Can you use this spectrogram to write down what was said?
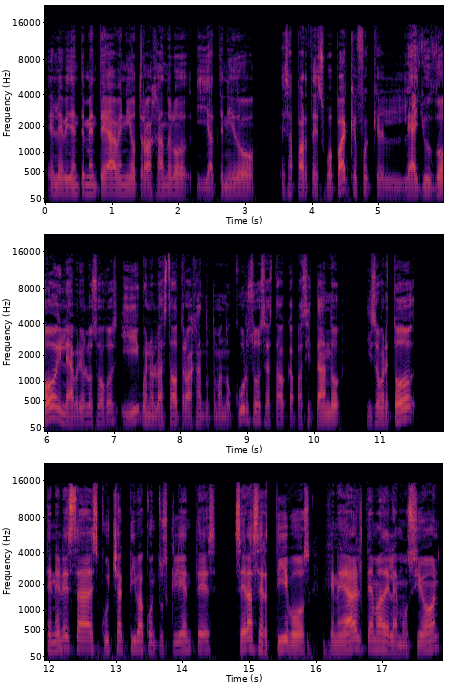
Él evidentemente ha venido trabajándolo y ha tenido esa parte de su papá, que fue que le ayudó y le abrió los ojos y bueno, lo ha estado trabajando, tomando cursos, se ha estado capacitando y sobre todo tener esa escucha activa con tus clientes, ser asertivos, generar el tema de la emoción,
